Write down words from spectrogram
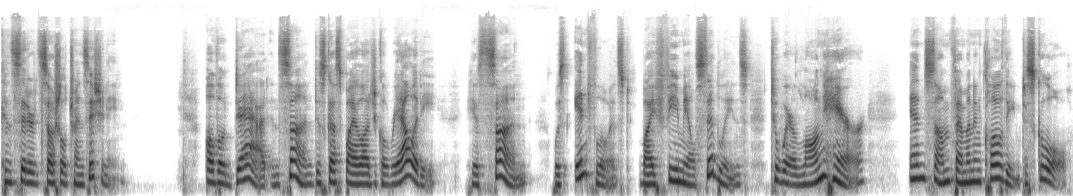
considered social transitioning. Although dad and son discussed biological reality, his son was influenced by female siblings to wear long hair and some feminine clothing to school.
